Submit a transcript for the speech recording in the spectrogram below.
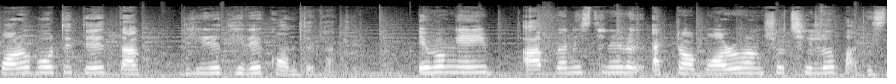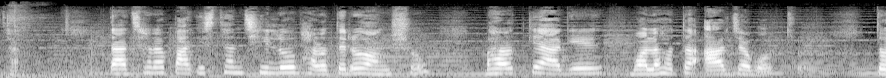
পরবর্তীতে তা ধীরে ধীরে কমতে থাকে। এবং এই আফগানিস্তানের একটা বড় অংশ ছিল পাকিস্তান। তাছাড়া পাকিস্তান ছিল ভারতেরও অংশ। ভারতকে আগে বলা হতো আর্যাবর্ত তো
